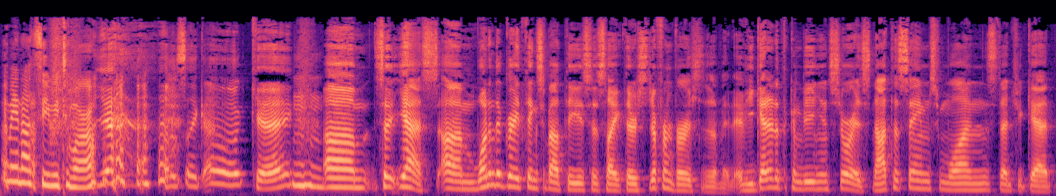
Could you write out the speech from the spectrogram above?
You may not see me tomorrow. yeah, I was like, oh, okay. Mm-hmm. Um, so yes, um, one of the great things about these is like there's different versions of it. If you get it at the convenience store, it's not the same ones that you get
